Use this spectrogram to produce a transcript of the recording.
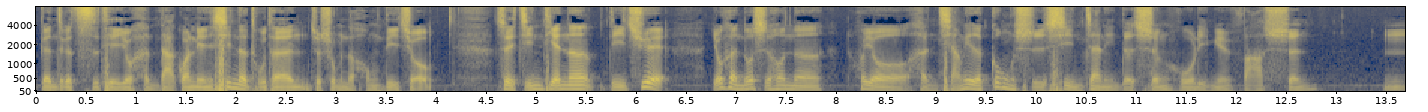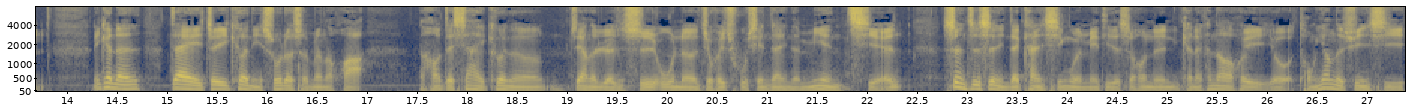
跟这个磁铁有很大关联性的图腾，就是我们的红地球。所以今天呢，的确有很多时候呢。会有很强烈的共识性在你的生活里面发生，嗯，你可能在这一刻你说了什么样的话，然后在下一刻呢，这样的人事物呢就会出现在你的面前，甚至是你在看新闻媒体的时候呢，你可能看到会有同样的讯息，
